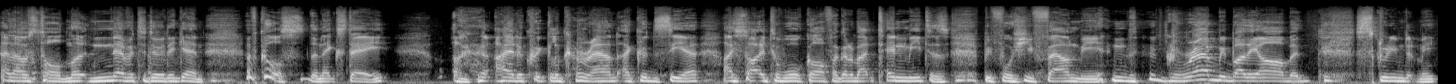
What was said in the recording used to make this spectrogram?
and I was told no, never to do it again. Of course, the next day, I had a quick look around. I couldn't see her. I started to walk off. I got about 10 meters before she found me and grabbed me by the arm and screamed at me.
